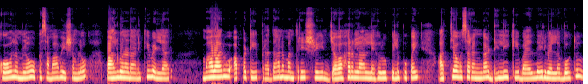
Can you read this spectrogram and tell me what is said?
కోవలంలో ఒక సమావేశంలో పాల్గొనడానికి వెళ్ళారు. మావారు అప్పటి ప్రధానమంత్రి శ్రీ జవహర్లాల్ నెహ్రూ పిలుపుపై అత్యవసరంగా ఢిల్లీకి బయలుదేరి వెళ్ళబోతూ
